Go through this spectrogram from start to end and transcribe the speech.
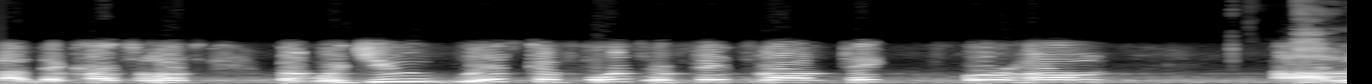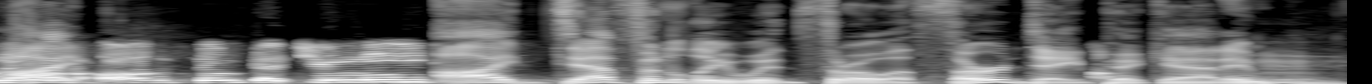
of the Carson Wentz, but would you risk a fourth or fifth round pick for him, uh, Oh, I- all the things that you need? I definitely would throw a third day pick at him.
